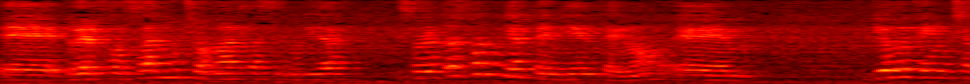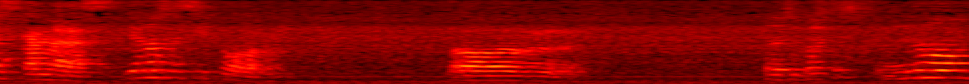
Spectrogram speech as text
eh, reforzar mucho más la seguridad. Y sobre todo estar muy al pendiente, ¿no? Eh, yo veo que hay muchas cámaras, yo no sé si por, por presupuestos, no,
